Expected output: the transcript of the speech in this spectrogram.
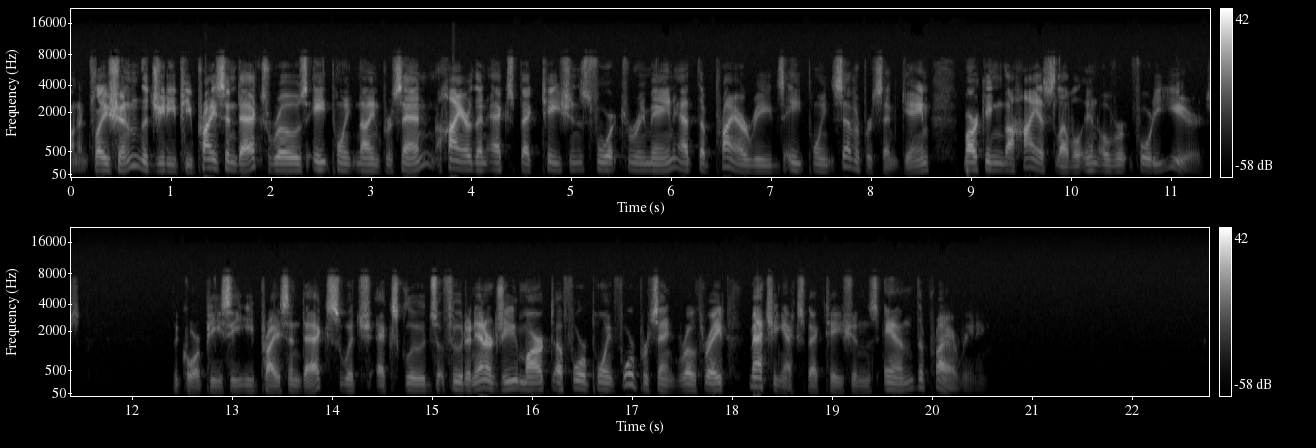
On inflation, the GDP price index rose 8.9%, higher than expectations for it to remain at the prior read's 8.7% gain, marking the highest level in over 40 years. The core PCE price index, which excludes food and energy, marked a 4.4% growth rate, matching expectations and the prior reading.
